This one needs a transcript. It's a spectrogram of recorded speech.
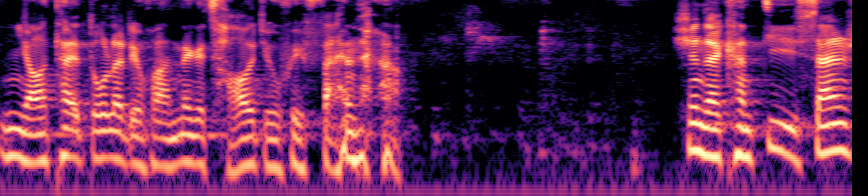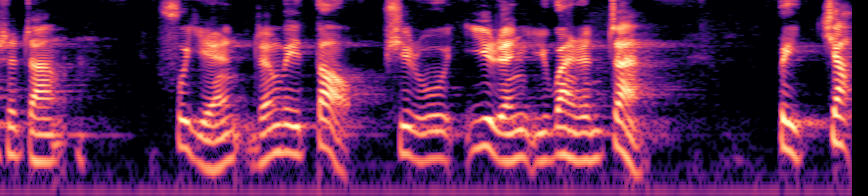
鸟太多了的话，那个巢就会翻了。现在看第三十章，复言人为道，譬如一人与万人战，被驾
